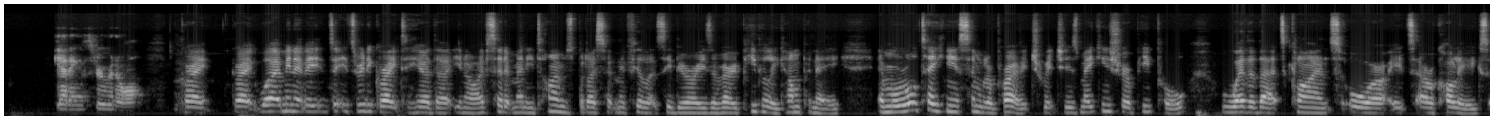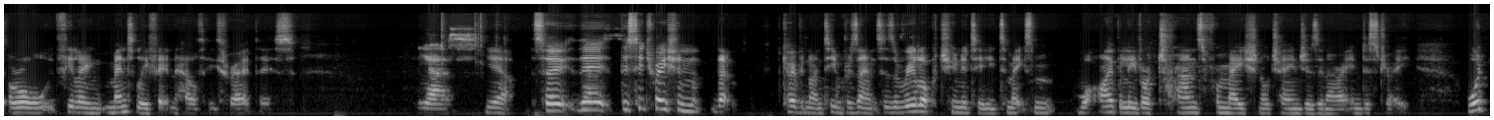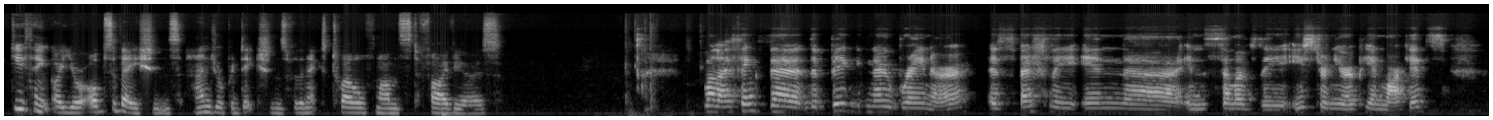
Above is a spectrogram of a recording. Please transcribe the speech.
getting through it all great Great. Well, I mean, it, it's, it's really great to hear that, you know, I've said it many times, but I certainly feel that CBRE is a very peoply company. And we're all taking a similar approach, which is making sure people, whether that's clients or it's our colleagues, are all feeling mentally fit and healthy throughout this. Yes. Yeah. So the, yes. the situation that COVID 19 presents is a real opportunity to make some, what I believe are transformational changes in our industry. What do you think are your observations and your predictions for the next 12 months to five years? Well, I think the, the big no brainer, especially in, uh, in some of the Eastern European markets,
